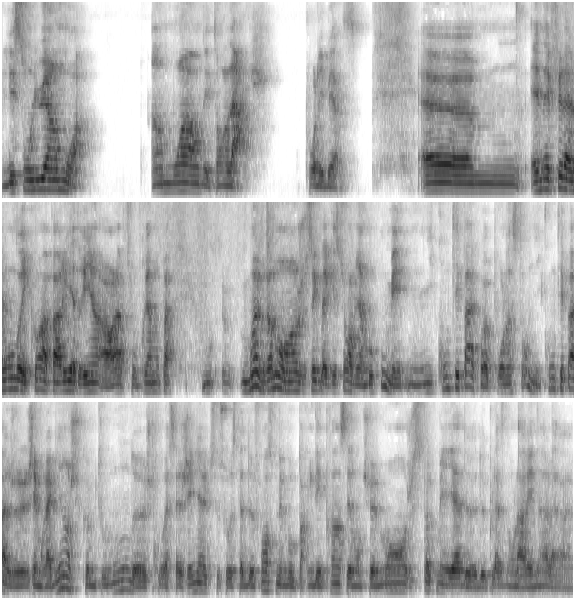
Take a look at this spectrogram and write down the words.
laissons-lui un mois. un mois en étant large pour les Bears. Euh, NFL à Londres et quand à Paris, Adrien? Alors là, faut vraiment pas. Moi, vraiment, hein, je sais que la question revient beaucoup, mais n'y comptez pas, quoi. Pour l'instant, n'y comptez pas. J'aimerais bien, je suis comme tout le monde, je trouverais ça génial que ce soit au Stade de France, même au Parc des Princes éventuellement. Je sais pas combien il y a de, de places dans l'aréna, là,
